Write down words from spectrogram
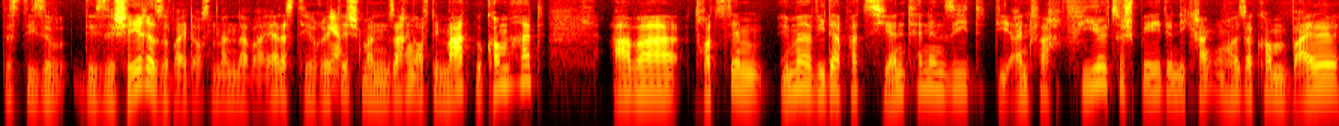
dass diese, diese Schere so weit auseinander war, ja, dass theoretisch ja. man Sachen auf dem Markt bekommen hat, aber trotzdem immer wieder Patientinnen sieht, die einfach viel zu spät in die Krankenhäuser kommen, weil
